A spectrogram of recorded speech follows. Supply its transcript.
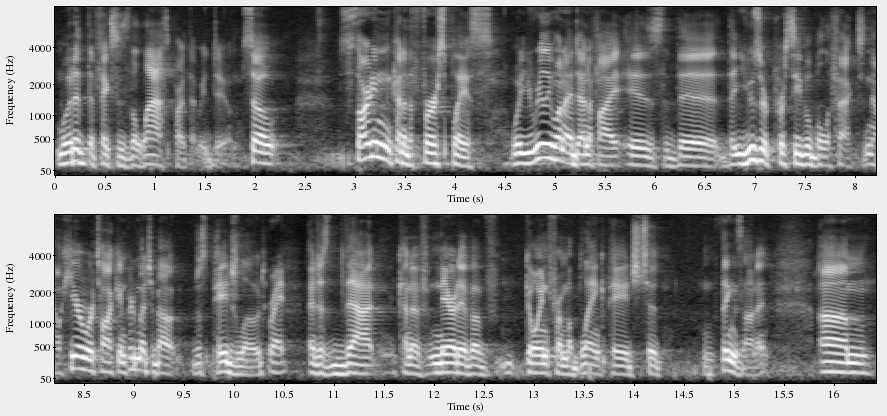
what if the fix is the last part that we do? So starting in kind of the first place, what you really want to identify is the the user perceivable effect. Now here we're talking pretty much about just page load Right. and just that kind of narrative of going from a blank page to things on it. Um,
